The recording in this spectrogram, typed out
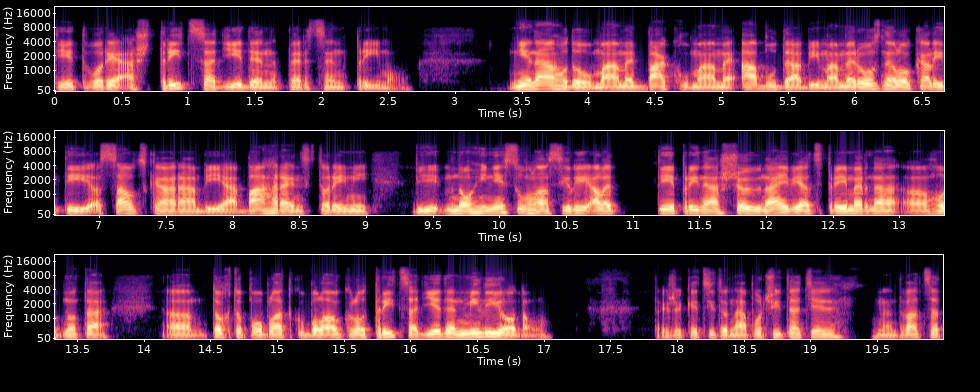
Tie tvoria až 31% príjmov. Nenáhodou máme Baku, máme Abu Dhabi, máme rôzne lokality, Saudská Arábia, Bahrajn, s ktorými by mnohí nesúhlasili, ale tie prinášajú najviac. Priemerná eh, hodnota eh, tohto poplatku bola okolo 31 miliónov. Takže keď si to napočítate na 23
